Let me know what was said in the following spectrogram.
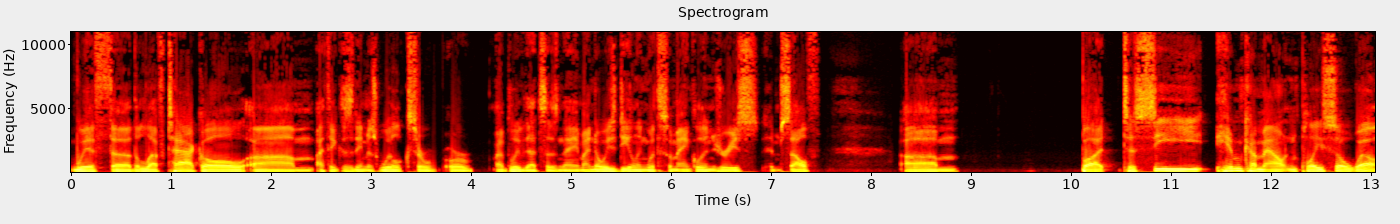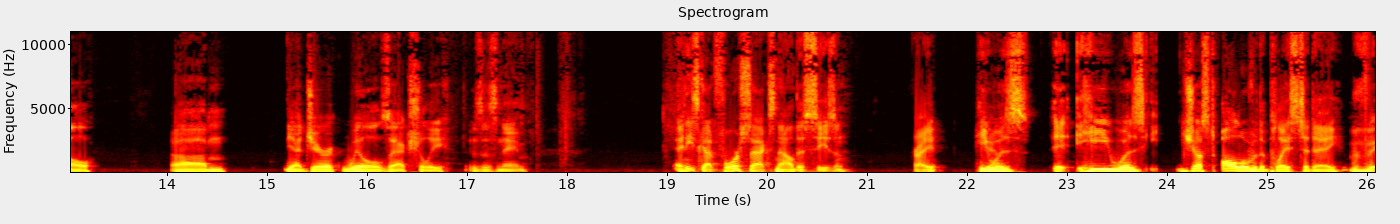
with uh, the left tackle. Um, I think his name is Wilks or, or I believe that's his name. I know he's dealing with some ankle injuries himself. Um, but to see him come out and play so well, um, yeah, Jarek Wills actually is his name, and he's got four sacks now this season. Right? He yeah. was it, he was just all over the place today, and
